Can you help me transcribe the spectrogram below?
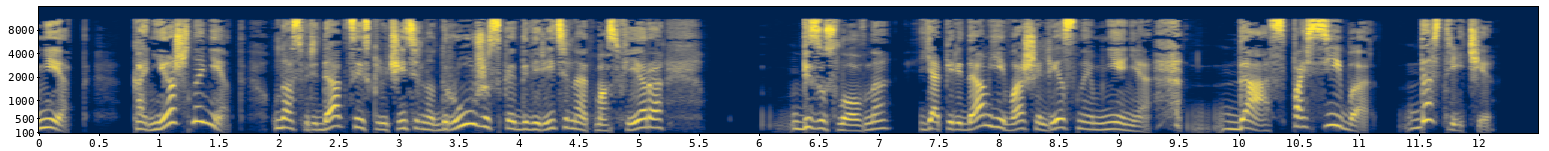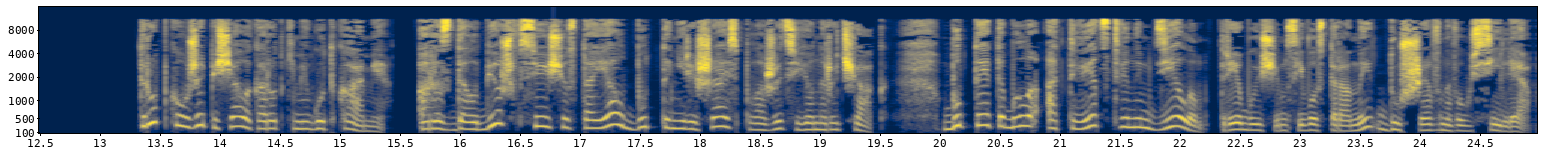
Нет, конечно нет. У нас в редакции исключительно дружеская, доверительная атмосфера. Безусловно, я передам ей ваше лестное мнение. Да, спасибо. До встречи. Трубка уже пищала короткими гудками, а раздолбеж все еще стоял, будто не решаясь положить ее на рычаг, будто это было ответственным делом, требующим с его стороны душевного усилия.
